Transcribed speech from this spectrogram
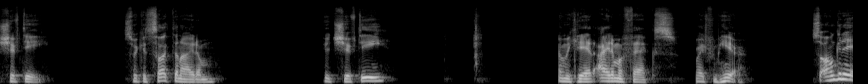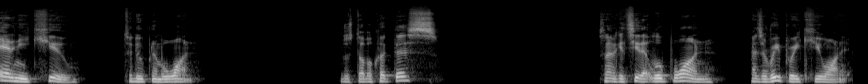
Shift-E. So we could select an item, hit Shift-E, and we could add item effects right from here. So I'm going to add an EQ to loop number one. Just double click this. So now we can see that loop one has a Reaper EQ on it.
